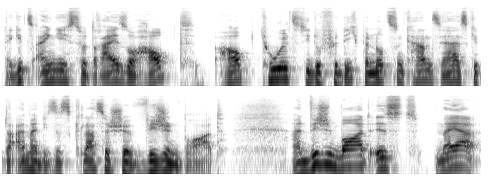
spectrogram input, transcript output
da gibt's eigentlich so drei so Haupt, Haupttools, die du für dich benutzen kannst. Ja, es gibt da einmal dieses klassische Vision Board. Ein Vision Board ist, naja,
